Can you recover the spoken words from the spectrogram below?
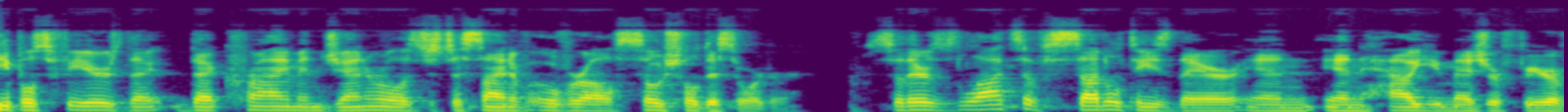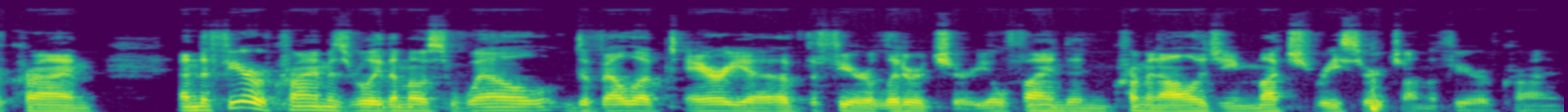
people's fears that that crime in general is just a sign of overall social disorder. So there's lots of subtleties there in in how you measure fear of crime. And the fear of crime is really the most well developed area of the fear literature. You'll find in criminology much research on the fear of crime.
